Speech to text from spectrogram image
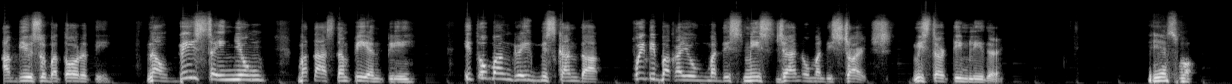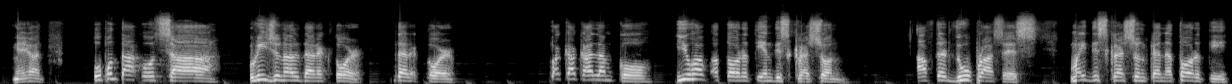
abuse of authority. Now, based sa inyong batas ng PNP, ito bang grave misconduct, pwede ba kayong ma-dismiss dyan o ma-discharge, Mr. Team Leader? Yes po. Ngayon, pupunta ako sa regional director. Director, pagkakalam ko, you have authority and discretion. After due process, may discretion can authority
